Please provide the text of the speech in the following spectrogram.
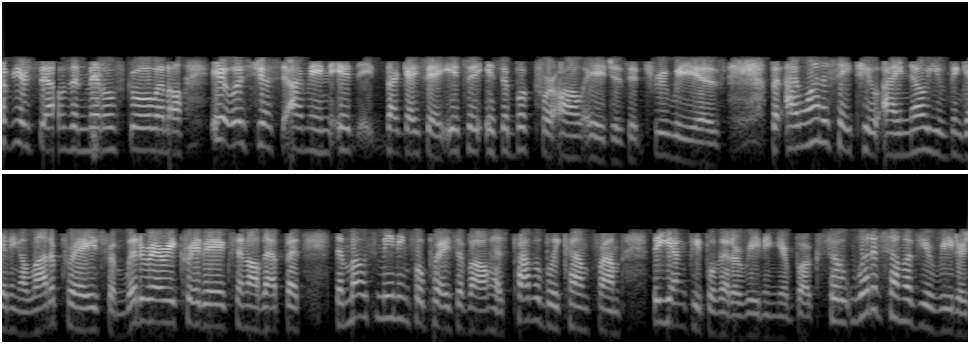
of yourselves in middle school and all. It was just, I mean, it, it like I say, it's a it's a book for all ages. It truly is. But I want to say too, I know you've been getting a lot of praise from literary critics and all that, but the most meaningful praise of all has probably come from the young people that are reading your books. So what have some of your readers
